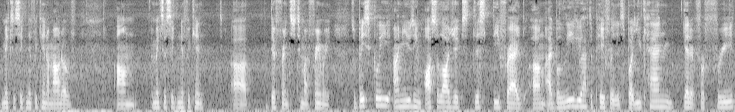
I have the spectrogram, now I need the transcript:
makes a significant amount of um, makes a significant uh, difference to my frame rate so basically, I'm using Auslogics disk defrag. Um, I believe you have to pay for this, but you can get it for free.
